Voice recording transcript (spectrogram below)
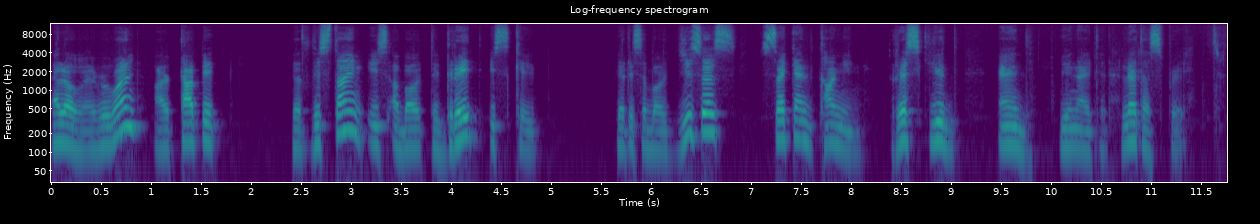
Hello everyone. Our topic at this time is about the great escape. That is about Jesus' second coming, rescued and united. Let us pray.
